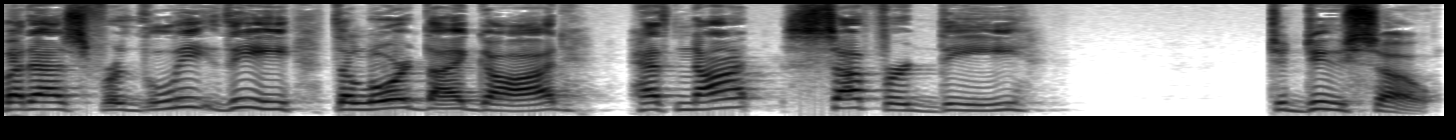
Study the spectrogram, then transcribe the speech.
but as for thee, the Lord thy God hath not suffered thee to do so.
